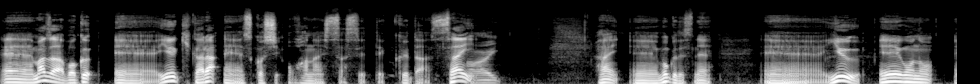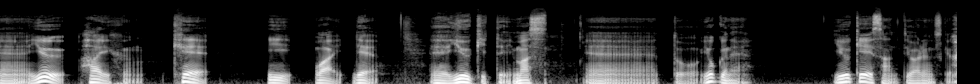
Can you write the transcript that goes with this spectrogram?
えーまずは僕、えーゆうきから、えー少しお話しさせてください。はいはい、えー僕ですね、えー U、英語の、えー U-KEY で、えー、勇気って言います。えーっと、よくね、UK さんって言われるんですけど、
